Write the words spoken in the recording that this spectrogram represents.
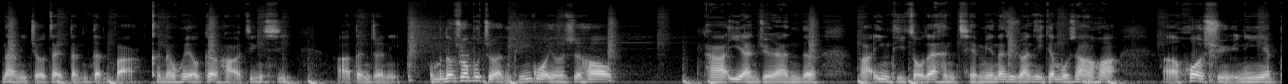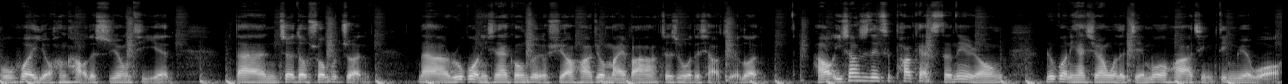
那你就再等等吧，可能会有更好的惊喜啊等着你。我们都说不准，苹果有时候它毅然决然的把硬体走在很前面，但是软体跟不上的话，呃，或许你也不会有很好的使用体验。但这都说不准。那如果你现在工作有需要的话，就买吧，这是我的小结论。好，以上是这次 podcast 的内容。如果你还喜欢我的节目的话，请订阅我。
